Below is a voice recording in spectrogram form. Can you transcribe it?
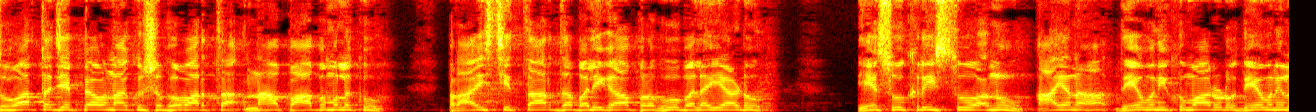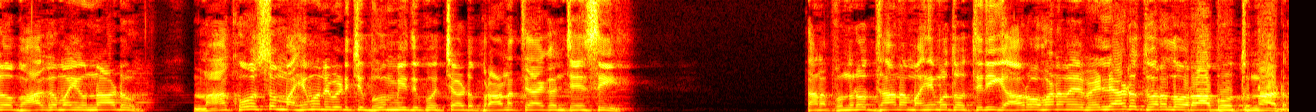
సువార్త చెప్పావు నాకు శుభవార్త. నా పాపములకు ప్రాయశ్చిత్తార్థ బలిగా ప్రభు బలయ్యాడు. యేసుక్రీస్తు అను ఆయన దేవుని కుమారుడు దేవునిలో భాగమై ఉన్నాడు. నా కోసం మహిమను విడిచి భూమి మీదకి వచ్చాడు ప్రాణత్యాగం చేసి తన పునరుద్ధాన మహిమతో తిరిగి ఆరోహణమే వెళ్ళాడు త్వరలో రాబోతున్నాడు.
